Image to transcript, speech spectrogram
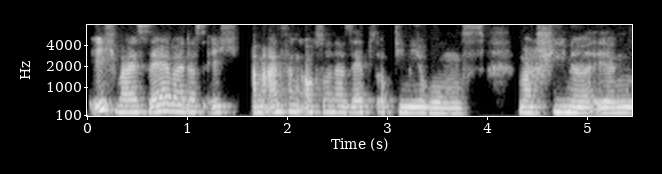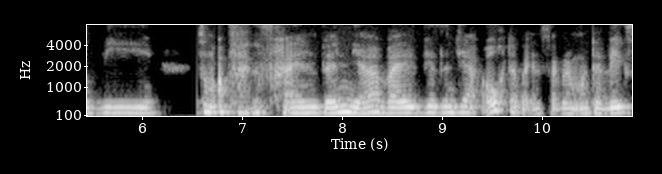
ich weiß selber, dass ich am Anfang auch so einer Selbstoptimierungsmaschine irgendwie zum Opfer gefallen bin, ja, weil wir sind ja auch da bei Instagram unterwegs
